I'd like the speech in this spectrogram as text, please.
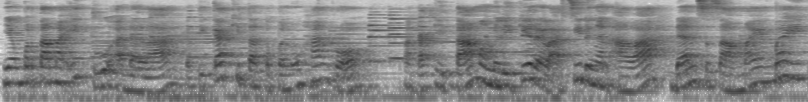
Yang pertama itu adalah ketika kita kepenuhan roh, maka kita memiliki relasi dengan Allah dan sesama yang baik,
